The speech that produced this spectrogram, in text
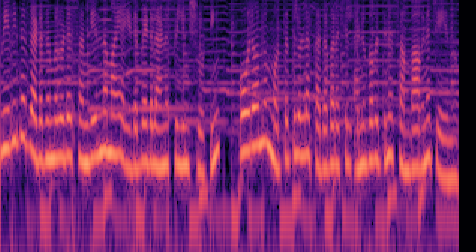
വിവിധ ഘടകങ്ങളുടെ സങ്കീർണമായ ഇടപെടലാണ് ഫിലിം ഷൂട്ടിംഗ്. ഓരോന്നും മൊത്തത്തിലുള്ള കഥപറച്ചിൽ അനുഭവത്തിന് സംഭാവന ചെയ്യുന്നു.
